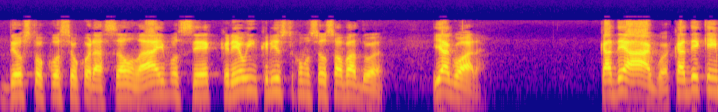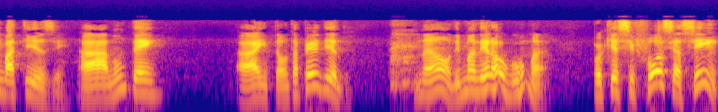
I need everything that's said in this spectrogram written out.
Deus tocou seu coração lá e você creu em Cristo como seu Salvador. E agora? Cadê a água? Cadê quem batize? Ah, não tem. Ah, então está perdido. Não, de maneira alguma. Porque se fosse assim,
